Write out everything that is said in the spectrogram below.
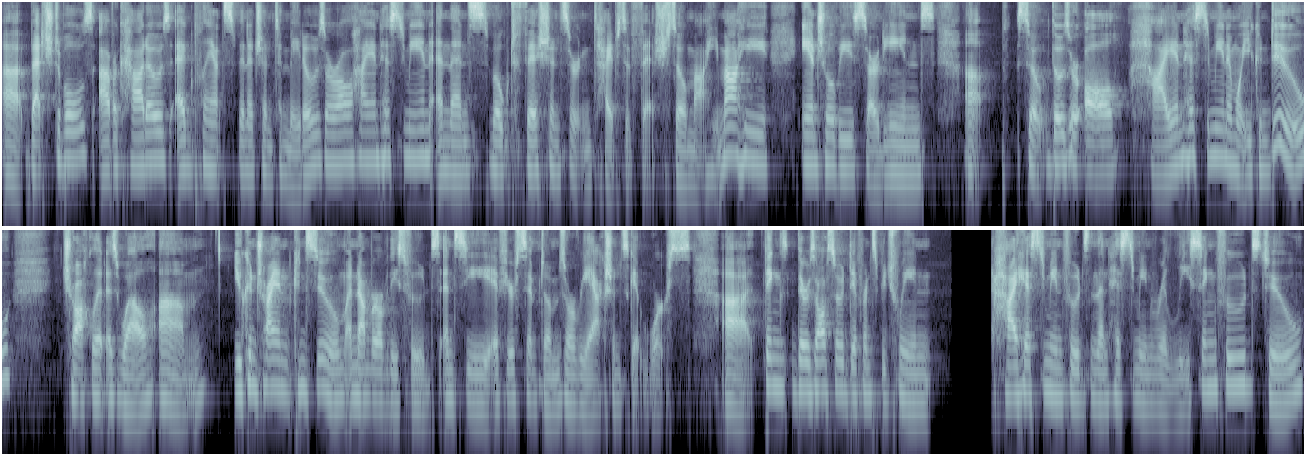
Uh, vegetables, avocados, eggplant, spinach, and tomatoes are all high in histamine. And then smoked fish and certain types of fish. So mahi mahi, anchovies, sardines. Uh, so those are all high in histamine. And what you can do, chocolate as well. Um, you can try and consume a number of these foods and see if your symptoms or reactions get worse. Uh, things there's also a difference between high histamine foods and then histamine releasing foods too.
